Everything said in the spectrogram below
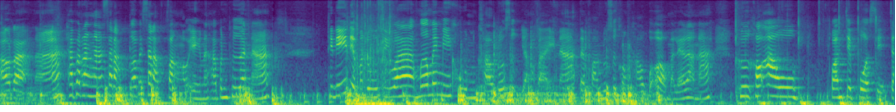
เอาละนะ ถ้าพลังงานสลับก็ไปสลับฝั่งเอาเองนะคะเพื่อนๆนะ ทีนี้เดี๋ยวมาดูซิว่าเมื่อไม่มีคุณเขารู้สึกอย่างไรนะ แต่ความรู้สึกของเขาก็ออกมาแล้วล่ะนะ คือเขาเอา ความเจ็บปวดเสียใจ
